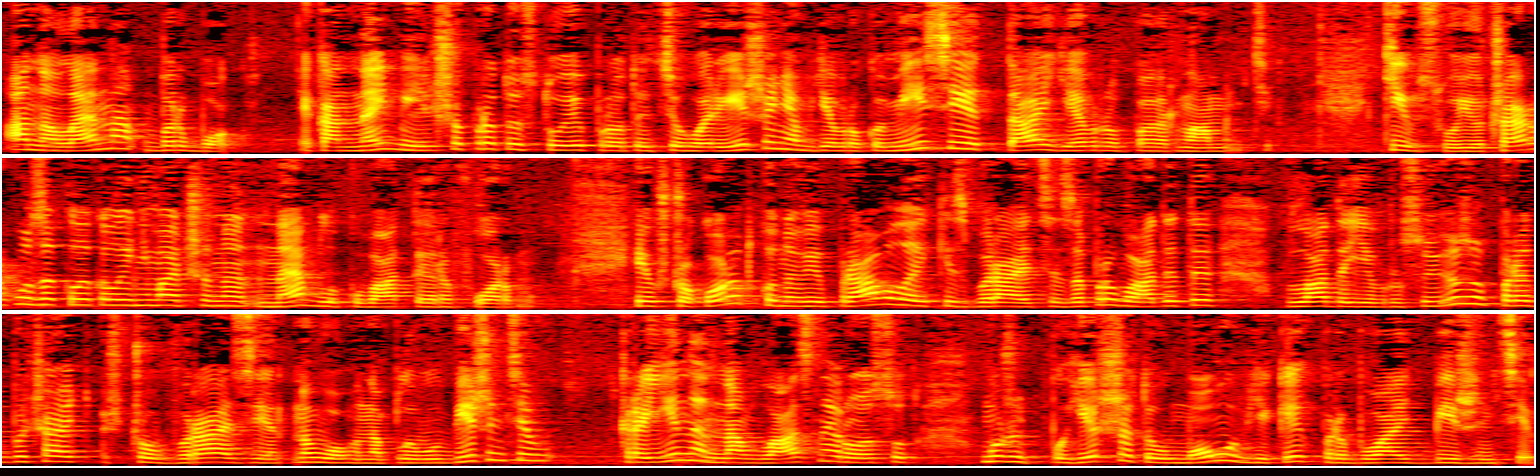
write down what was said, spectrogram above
Аналена Бербок, яка найбільше протестує проти цього рішення в Єврокомісії та Європарламенті. Ті, в свою чергу, закликали Німеччину не блокувати реформу. Якщо коротко, нові правила, які збирається запровадити влада Євросоюзу, передбачають, що в разі нового напливу біженців країни на власний розсуд можуть погіршити умови, в яких перебувають біженці.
